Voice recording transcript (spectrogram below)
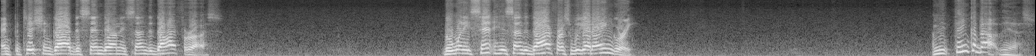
and petitioned God to send down his son to die for us. But when he sent his son to die for us, we got angry. I mean, think about this.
